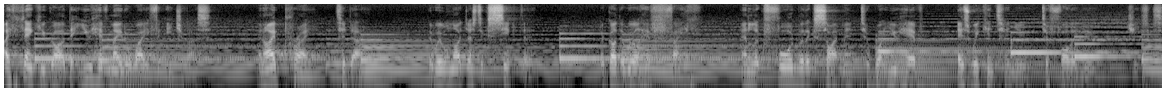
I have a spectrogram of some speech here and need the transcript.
I thank you, God, that you have made a way for each of us. And I pray today that we will not just accept it, but God, that we will have faith and look forward with excitement to what you have as we continue to follow you, Jesus.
